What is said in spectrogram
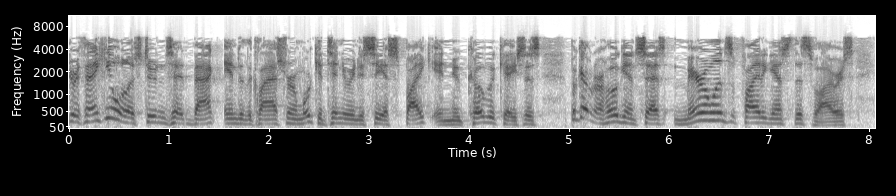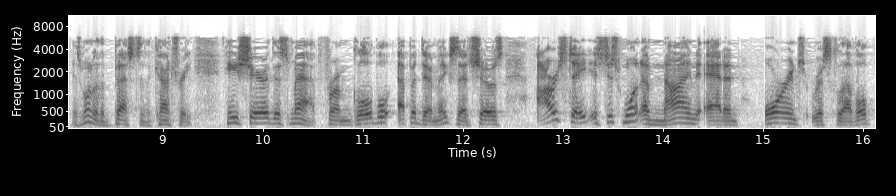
Thank you. Well, as students head back into the classroom, we're continuing to see a spike in new COVID cases. But Governor Hogan says Maryland's fight against this virus is one of the best in the country. He shared this map from Global Epidemics that shows our state is just one of nine at an orange risk level.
